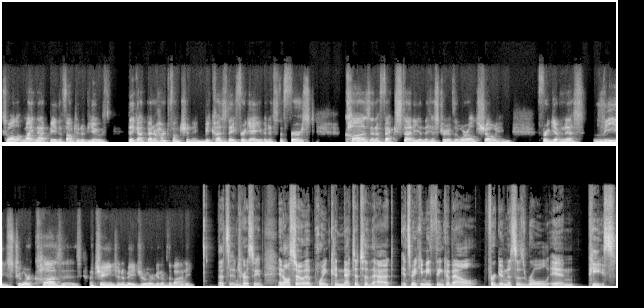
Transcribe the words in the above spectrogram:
So while it might not be the fountain of youth, they got better heart functioning because they forgave. And it's the first cause and effect study in the history of the world showing forgiveness leads to or causes a change in a major organ of the body. That's interesting. And also, a point connected to that, it's making me think about forgiveness's role in peace.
